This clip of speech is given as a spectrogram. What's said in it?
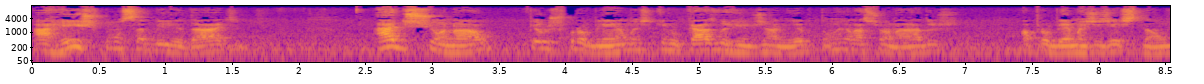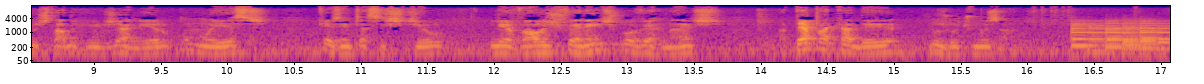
a responsabilidade adicional pelos problemas que, no caso do Rio de Janeiro, estão relacionados a problemas de gestão do Estado do Rio de Janeiro, como esses que a gente assistiu levar os diferentes governantes até para a cadeia nos últimos anos.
